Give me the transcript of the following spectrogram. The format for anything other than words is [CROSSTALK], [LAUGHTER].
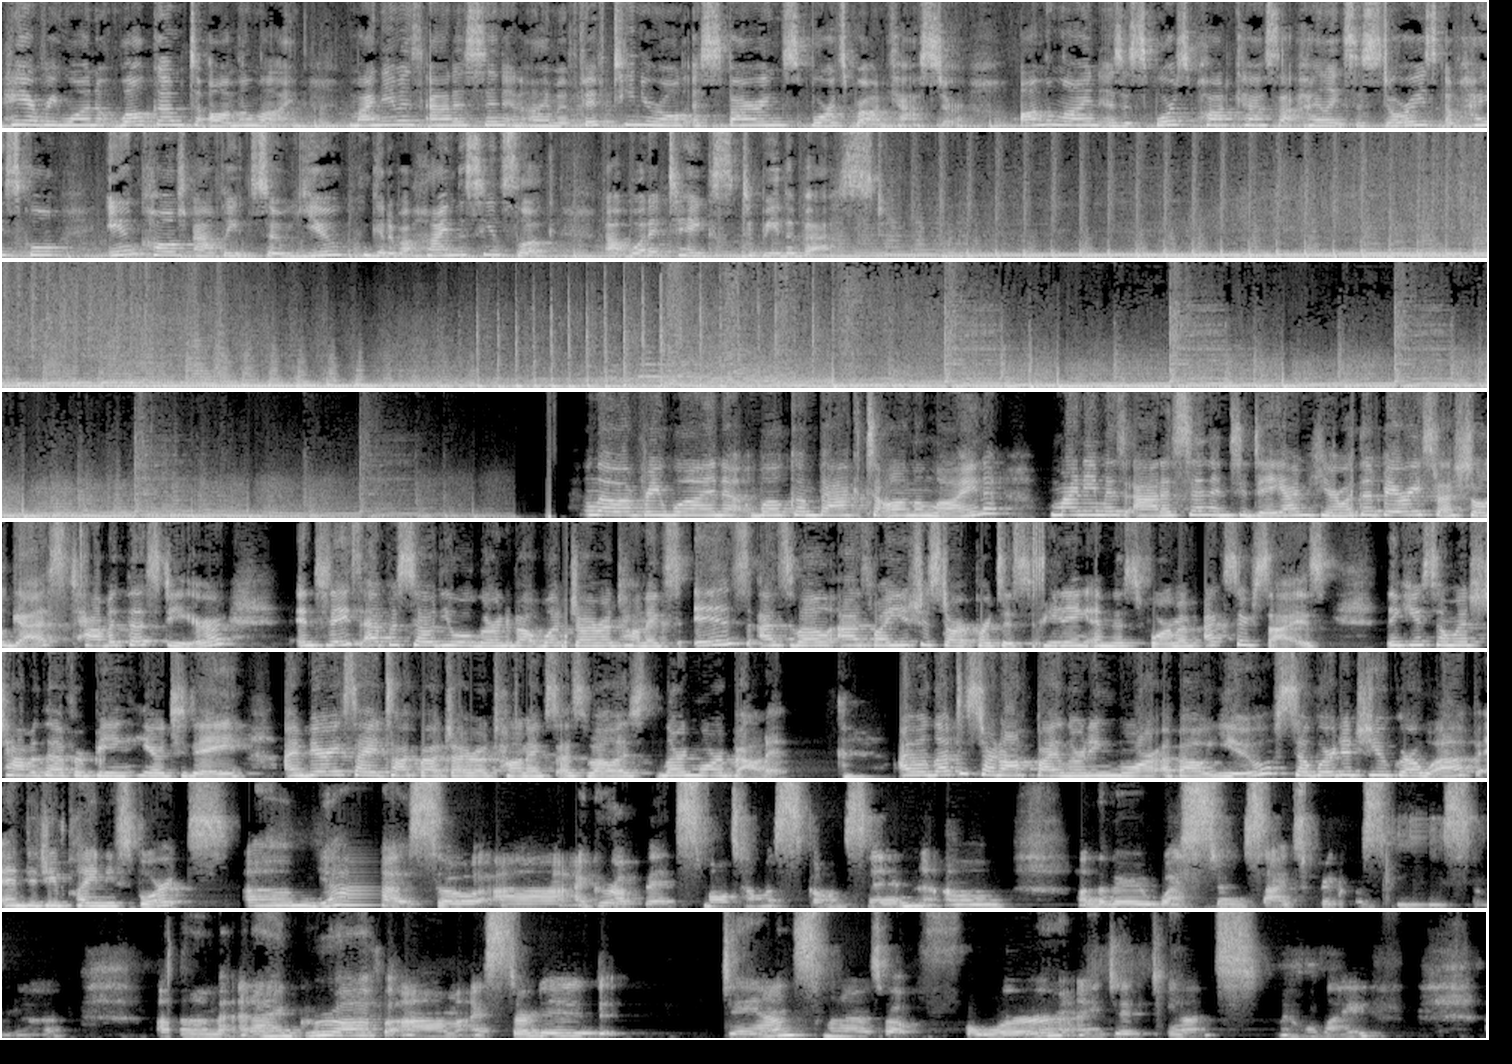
Hey everyone, welcome to On the Line. My name is Addison and I'm a 15 year old aspiring sports broadcaster. On the Line is a sports podcast that highlights the stories of high school and college athletes so you can get a behind the scenes look at what it takes to be the best. Everyone. Welcome back to On the Line. My name is Addison, and today I'm here with a very special guest, Tabitha Steger. In today's episode, you will learn about what gyrotonics is, as well as why you should start participating in this form of exercise. Thank you so much, Tabitha, for being here today. I'm very excited to talk about gyrotonics as well as learn more about it. I would love to start off by learning more about you. So, where did you grow up and did you play any sports? Um, yeah, so uh, I grew up in small town Wisconsin um, on the very western side, Spring Minnesota. Um, and I grew up, um, I started dance when I was about four. I did dance my whole life.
